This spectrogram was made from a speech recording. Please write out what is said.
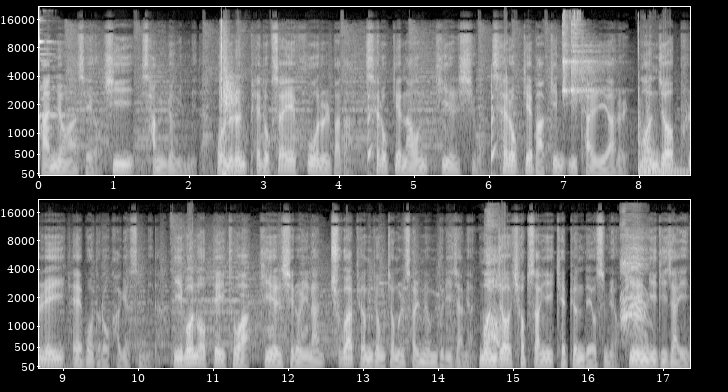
안녕하세요. 희상병입니다. 오늘은 패독사의 후원을 받아 새롭게 나온 DLC와 새롭게 바뀐 이탈리아를 먼저 플레이해 보도록 하겠습니다. 이번 업데이트와 DLC로 인한 추가 변경점을 설명드리자면 먼저 협상이 개편되었으며 비행기 디자인,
